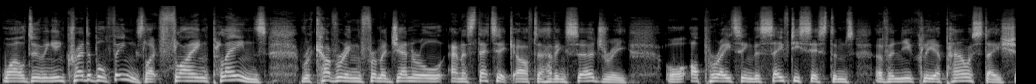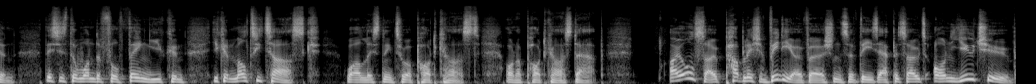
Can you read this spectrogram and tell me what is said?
while doing incredible things like flying planes, recovering from a general anaesthetic after having surgery, or operating the safety systems of a nuclear power station. This is the wonderful thing. You can you can multitask while listening to a podcast on a podcast app. I also publish video versions of these episodes on YouTube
